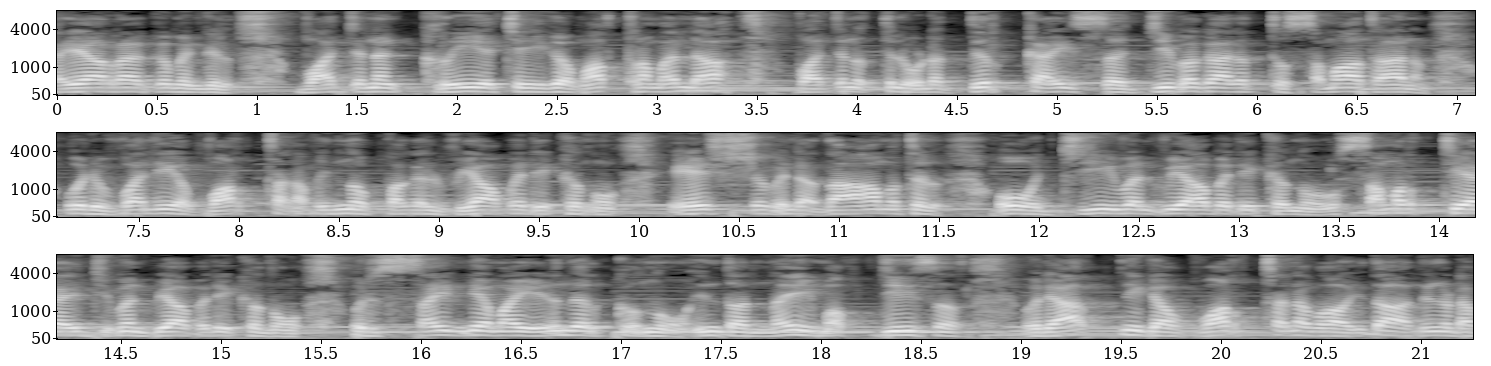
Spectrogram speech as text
തയ്യാറാകുമെങ്കിൽ വചനം ക്രിയ ചെയ്യുക മാത്രമല്ല വചനത്തിലൂടെ ദീർഘായുസ് ജീവകാലത്ത് സമാധാനം ഒരു വലിയ വർധനം ഇന്ന് പകൽ വ്യാപരിക്കുന്നു. യേശുവിന്റെ നാമത്തിൽ ഓ ജീവൻ വ്യാപരിക്കുന്നു. സമൃദ്ധിയായ ജീവൻ വ്യാപരിക്കുന്നു. ഒരു സൈന്യമായി എഴുന്നേൽക്കുന്നു. In the name of Jesus ഒരു ആത്മിക വർധനവ് ഇതാ നിങ്ങളുടെ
